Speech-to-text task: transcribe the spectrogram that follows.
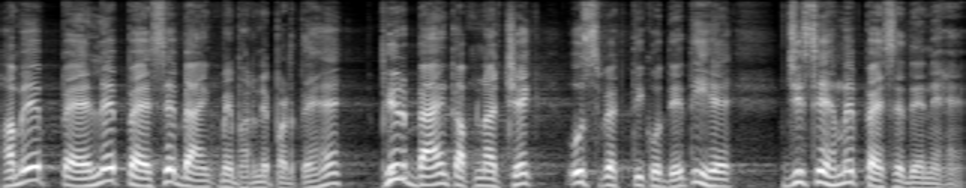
हमें पहले पैसे बैंक में भरने पड़ते हैं, फिर बैंक अपना चेक उस व्यक्ति को देती है जिसे हमें पैसे देने हैं।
